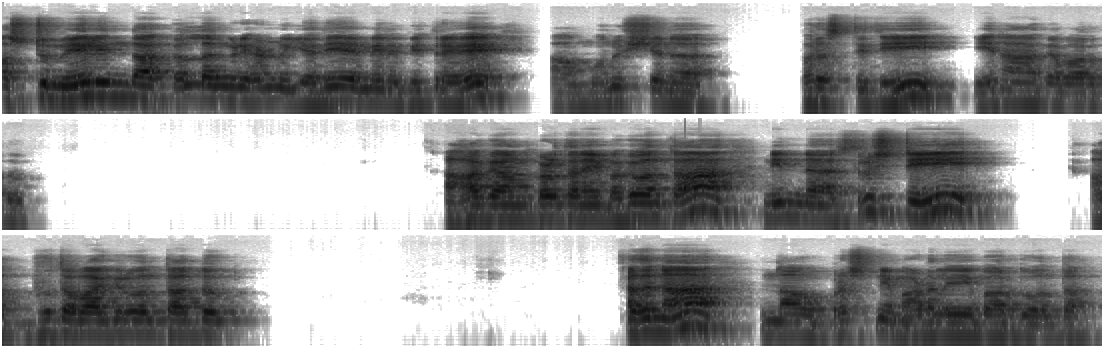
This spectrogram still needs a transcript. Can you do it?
ಅಷ್ಟು ಮೇಲಿಂದ ಕಲ್ಲಂಗಡಿ ಹಣ್ಣು ಎದೆಯ ಮೇಲೆ ಬಿದ್ರೆ ಆ ಮನುಷ್ಯನ ಪರಿಸ್ಥಿತಿ ಏನಾಗಬಾರದು? ಆಗ ಅಂದ್ಕೊಳ್ತಾನೆ, ಭಗವಂತ, ನಿನ್ನ ಸೃಷ್ಟಿ ಅದ್ಭುತವಾಗಿರುವಂತಹದ್ದು. ಅದನ್ನ ನಾವು ಪ್ರಶ್ನೆ ಮಾಡಲೇಬಾರದು ಅಂತ.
